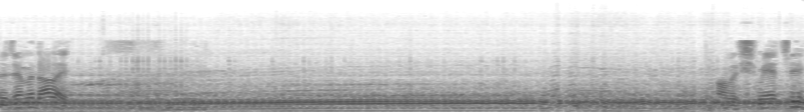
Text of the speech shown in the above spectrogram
Jedziemy dalej. Mamy śmieci.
